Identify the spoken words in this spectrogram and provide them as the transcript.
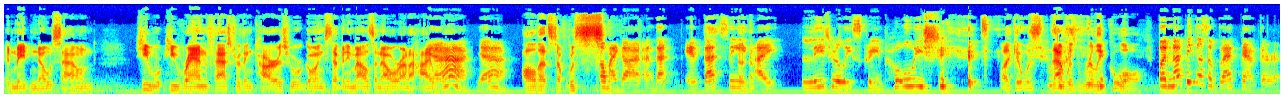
and made no sound. He he ran faster than cars who were going seventy miles an hour on a highway. Yeah, yeah. All that stuff was so, Oh my god! And that in that scene, I literally screamed, "Holy shit!" like it was that was really cool. but not because of Black Panther.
